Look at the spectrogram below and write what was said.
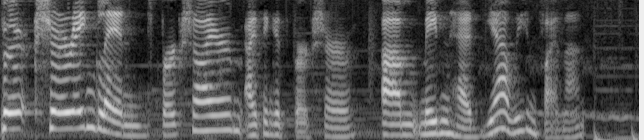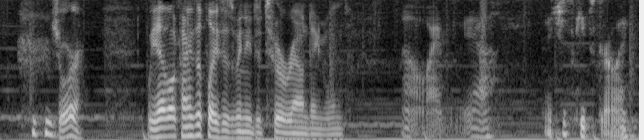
Berkshire, England. Berkshire? I think it's Berkshire. Um, Maidenhead. Yeah, we can find that. Sure. We have all kinds of places we need to tour around England. Oh, I yeah. It just keeps growing.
